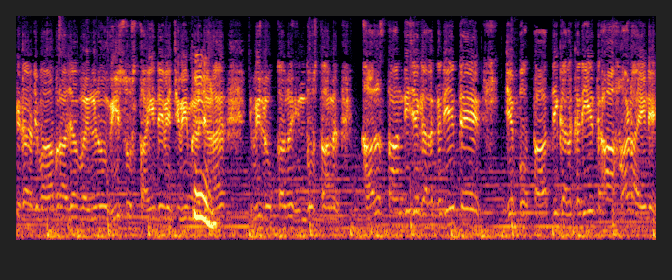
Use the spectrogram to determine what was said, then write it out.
ਇਹਦਾ ਜਵਾਬ ਰਾਜਾ ਵੜਿੰਗ ਨੂੰ 2027 ਦੇ ਵਿੱਚ ਵੀ ਮਿਲ ਜਾਣਾ ਹੈ ਵੀ ਲੋਕਾਂ ਨੂੰ ਹਿੰਦੁਸਤਾਨ ਖਾਲਿਸਤਾਨ ਦੀ ਜੇ ਗੱਲ ਕਰੀਏ ਤੇ ਜੇ ਬਹੁਤਾਤ ਦੀ ਗੱਲ ਕਰੀਏ ਤੇ ਆ ਹੜ ਆਏ ਨੇ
